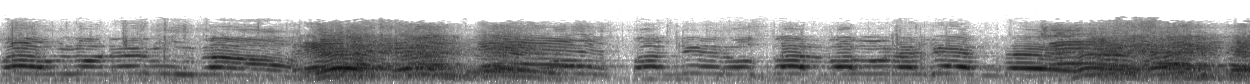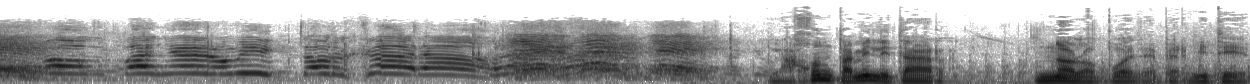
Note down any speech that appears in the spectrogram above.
Pablo Neruda. ¡Presente! Compañero Salvador Allende. ¡Presente! Compañero Víctor Jara. ¡Presente! La Junta Militar no lo puede permitir.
